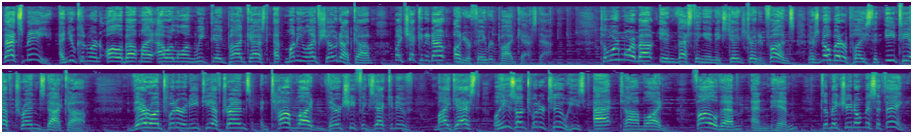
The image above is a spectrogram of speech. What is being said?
That's me, and you can learn all about my hour long weekday podcast at moneylifeshow.com by checking it out on your favorite podcast app. To learn more about investing in exchange traded funds, there's no better place than ETFtrends.com. They're on Twitter at ETF Trends, and Tom Lydon, their chief executive, my guest, well, he's on Twitter too. He's at Tom Lydon. Follow them and him to make sure you don't miss a thing.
